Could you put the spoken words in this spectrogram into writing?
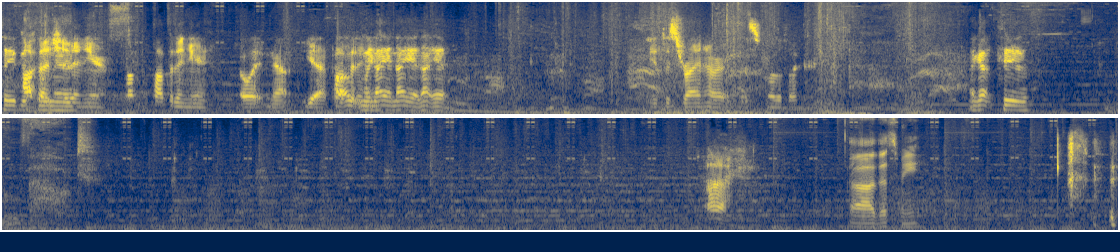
save it Pop that shit in here. Pop, pop it in here. Oh wait, no. Yeah, pop Oh, it in wait, not yet, not yet, not yet. Get this Reinhardt, this motherfucker. I got two. Uh, that's me.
